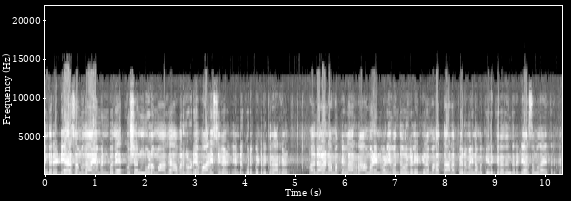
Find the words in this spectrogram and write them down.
இந்த ரெட்டியார் சமுதாயம் என்பதே குஷன் மூலமாக அவர்களுடைய வாரிசுகள் என்று குறிப்பிட்டிருக்கிறார்கள். அதனால் நமக்கெல்லாம் ராமனின் வழி வந்தவர்கள் என்கிற மகத்தான பெருமை நமக்கு இருக்கிறது இந்த ரெட்டியார் சமுதாயத்திற்கு.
